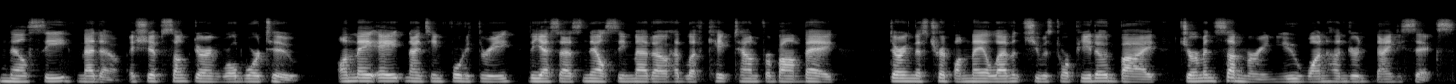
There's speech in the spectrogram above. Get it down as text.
Nailsea Meadow, a ship sunk during World War II On May 8, 1943, the SS Nailsea Meadow had left Cape Town for Bombay. During this trip on May 11th, she was torpedoed by German submarine U 196.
